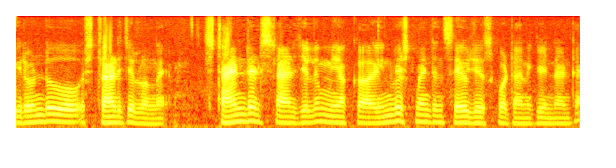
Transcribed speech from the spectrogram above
ఈ రెండు స్ట్రాటజీలు ఉన్నాయి. స్టాండర్డ్ స్ట్రాటజీలు మీ యొక్క ఇన్వెస్ట్మెంట్ని సేవ్ చేసుకోవడానికి ఏంటంటే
